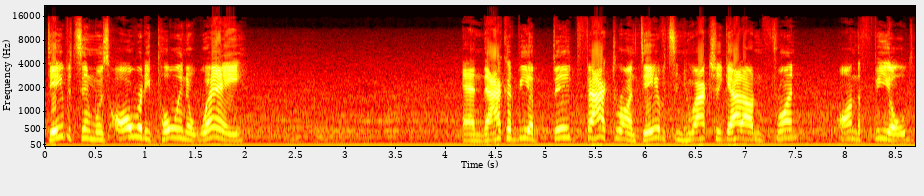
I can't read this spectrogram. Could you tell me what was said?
Davidson was already pulling away. And that could be a big factor on Davidson, who actually got out in front on the field.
